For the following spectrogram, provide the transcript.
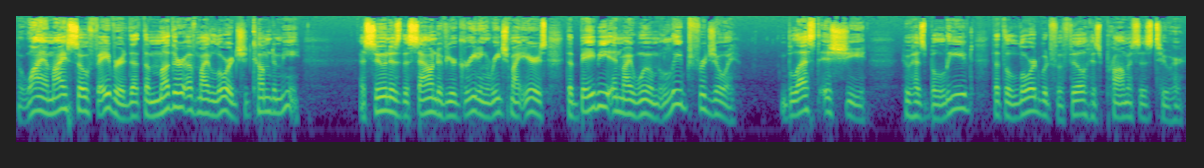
But why am I so favored that the mother of my Lord should come to me? As soon as the sound of your greeting reached my ears, the baby in my womb leaped for joy. Blessed is she who has believed that the Lord would fulfill his promises to her.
